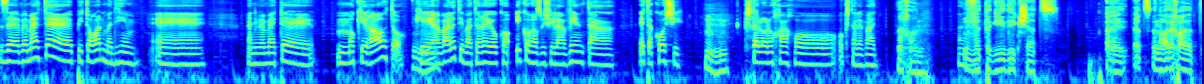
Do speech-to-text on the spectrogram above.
זה באמת אה, פתרון מדהים. אה, אני באמת אה, מוקירה אותו, כי עבדתי באתרי e-commerce בשביל להבין את, ה, את הקושי, מהמם. כשאתה לא נוכח או, או כשאתה לבד. נכון. ותגידי, כשאת... הרי את נורא נחמד, את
